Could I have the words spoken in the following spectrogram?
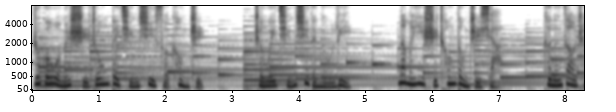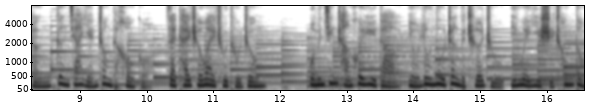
如果我们始终被情绪所控制，成为情绪的奴隶，那么一时冲动之下，可能造成更加严重的后果。在开车外出途中，我们经常会遇到有路怒症的车主，因为一时冲动，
